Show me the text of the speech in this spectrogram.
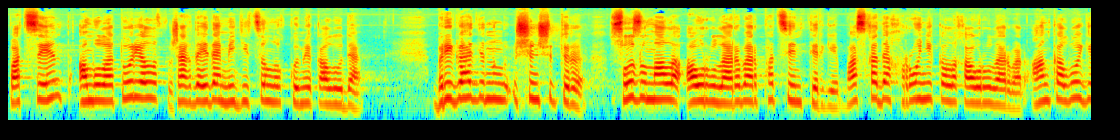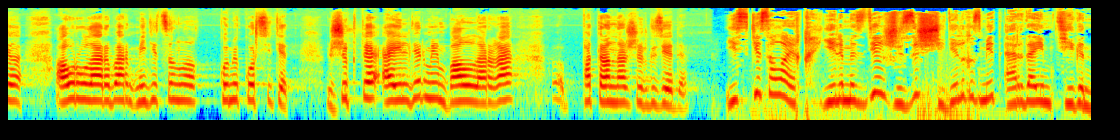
пациент амбулаториялық жағдайда медициналық көмек алуда. Бригаданың үшінші түрі созылмалы аурулары бар пациенттерге басқа да хроникалық аурулары бар онкология аурулары бар медициналық көмек көрсетеді. Жүкті әйелдер мен балаларға патронаж жүргізеді. Еске салайық, елімізде 103 жедел қызмет әрдайым тегін.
